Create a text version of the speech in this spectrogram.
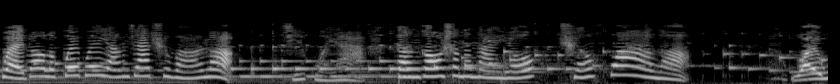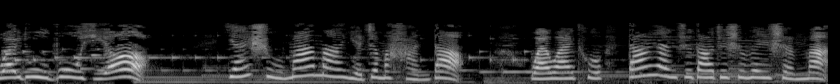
拐到了乖乖羊家去玩了，结果呀，蛋糕上的奶油全化了。歪歪兔不行，鼹鼠妈妈也这么喊道。歪歪兔当然知道这是为什么。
